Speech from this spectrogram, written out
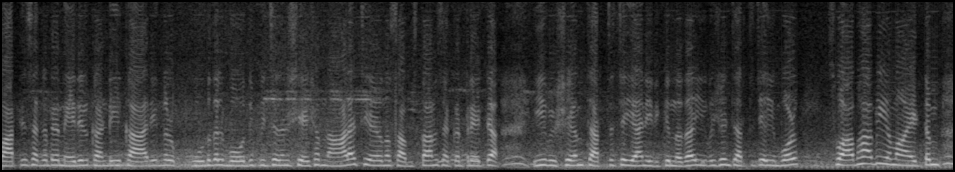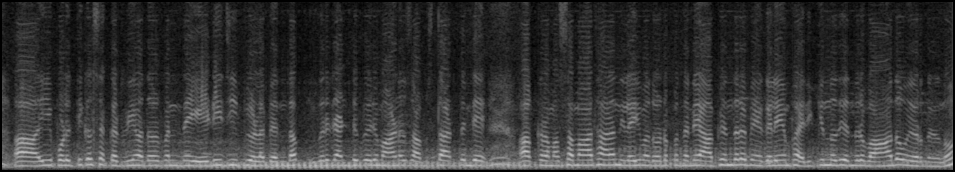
പാർട്ടി സെക്രട്ടറി നേരിൽ കണ്ട് ഈ കാര്യങ്ങൾ കൂടുതൽ ബോധിപ്പിച്ചതിന് ശേഷം നാളെ ചേർന്ന സംസ്ഥാന സെക്രട്ടേറിയറ്റ് ഈ വിഷയം ചർച്ച ചെയ്യാനിരിക്കുന്നത്. ഈ വിഷയം ചർച്ച ചെയ്യുമ്പോൾ സ്വാഭാവികമായിട്ടും ഈ പൊളിറ്റിക്കൽ സെക്രട്ടറിയും അതോടൊപ്പം തന്നെ എ ഡി ജി പിയുള്ള ബന്ധം ഇവർ രണ്ടുപേരുമാണ് സംസ്ഥാനത്തിന്റെ ആ, ക്രമസമാധാന നിലയും അതോടൊപ്പം തന്നെ ആഭ്യന്തര മേഖലയും ഭരിക്കുന്നത് എന്നൊരു വാദം ഉയർന്നിരുന്നു.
